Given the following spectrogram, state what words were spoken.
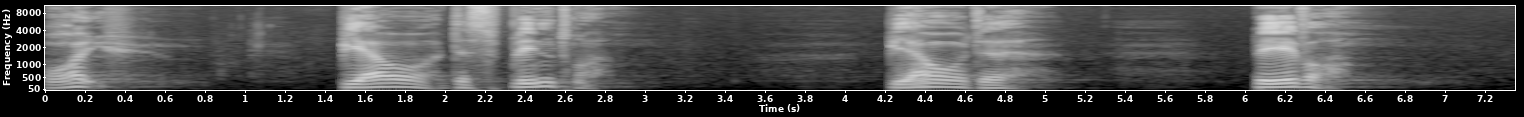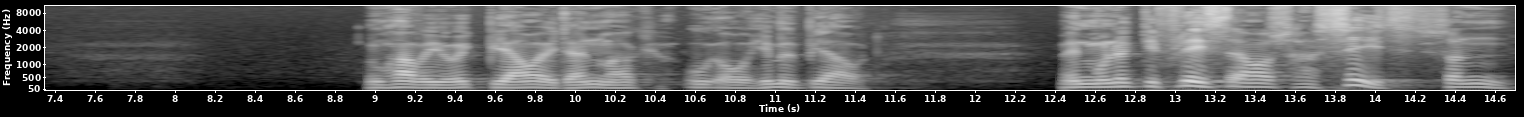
Røg. Bjerge, der splindrer. Bjerge, der bæver. Nu har vi jo ikke bjerge i Danmark, ud over Himmelbjerget. Men må ikke de fleste af os har set sådan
